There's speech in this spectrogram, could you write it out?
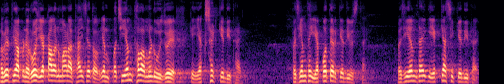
હવેથી આપણે રોજ એકાવન માળા થાય છે તો એમ પછી એમ થવા માંડવું જોઈએ કે એકસઠ કેદી થાય. પછી એમ થાય એકોતેર કે દિવસ થાય. પછી એમ થાય કે એક્યાસી કેદી થાય.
